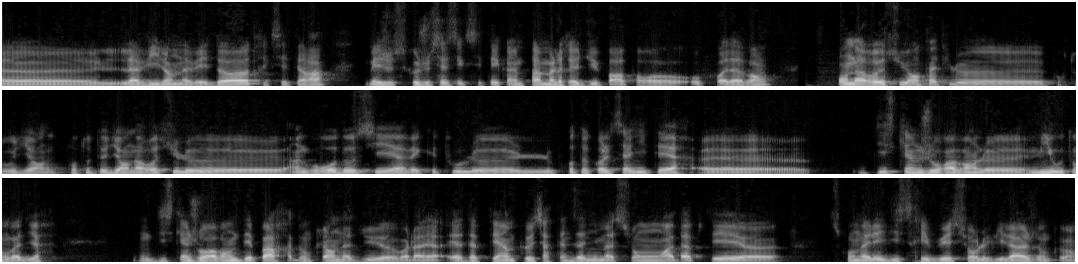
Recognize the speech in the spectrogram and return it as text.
Euh, la ville en avait d'autres, etc. Mais ce que je sais, c'est que c'était quand même pas mal réduit par rapport au, au fois d'avant on a reçu en fait le pour tout vous dire pour tout te dire on a reçu le un gros dossier avec tout le, le protocole sanitaire euh, 10-15 jours avant le mi-août on va dire donc 10-15 jours avant le départ donc là on a dû euh, voilà adapter un peu certaines animations adapter euh, ce qu'on allait distribuer sur le village. Donc euh,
